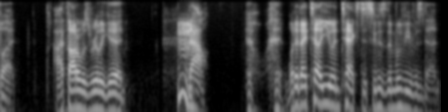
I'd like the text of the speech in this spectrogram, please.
but I thought it was really good. Hmm. Now, what did I tell you in text as soon as the movie was done?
